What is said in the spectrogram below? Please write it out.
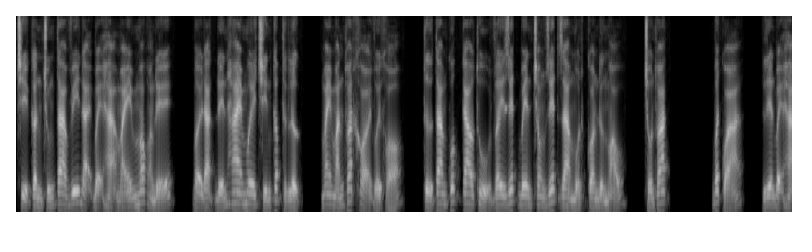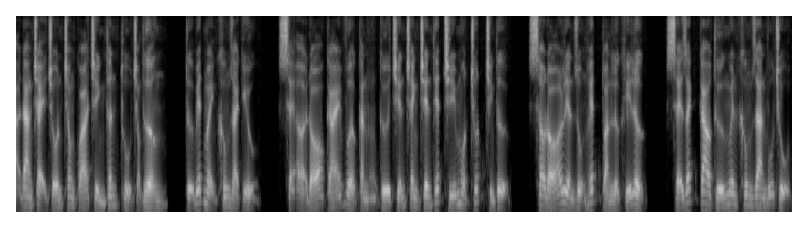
Chỉ cần chúng ta vĩ đại bệ hạ máy móc hoàng đế, bởi đạt đến 29 cấp thực lực, may mắn thoát khỏi với khó, từ tam quốc cao thủ vây giết bên trong giết ra một con đường máu, trốn thoát. Bất quá, liên bệ hạ đang chạy trốn trong quá trình thân thủ trọng thương, tự biết mệnh không giải cửu, sẽ ở đó cái vừa căn cứ chiến tranh trên thiết trí một chút trình tự, sau đó liền dụng hết toàn lực khí lực, sẽ rách cao thứ nguyên không gian vũ trụ,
